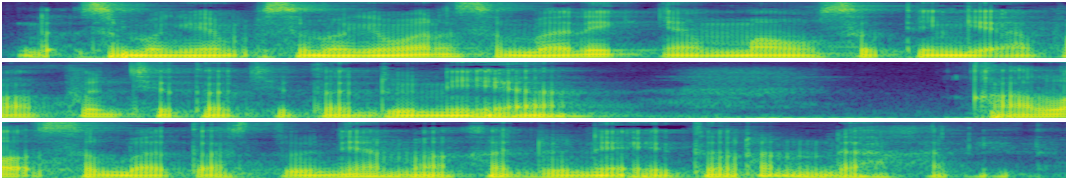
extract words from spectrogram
Sebagai, sebagaimana sebaliknya mau setinggi apa pun cita-cita dunia, kalau sebatas dunia maka dunia itu rendah kan itu.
